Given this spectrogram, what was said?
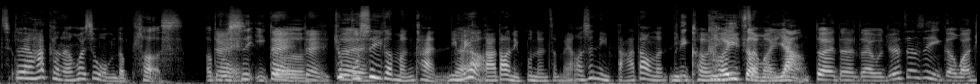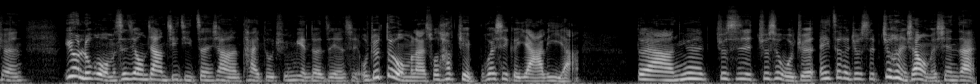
就。对啊，它可能会是我们的 plus，而不是一个对，就不是一个门槛。你没有达到，你不能怎么样，而是你达到了，你可可以怎么样？对对对，我觉得这是一个完全，因为如果我们是用这样积极正向的态度去面对这件事情，我觉得对我们来说，它也不会是一个压力啊。对啊，因为就是就是，我觉得哎，这个就是就很像我们现在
